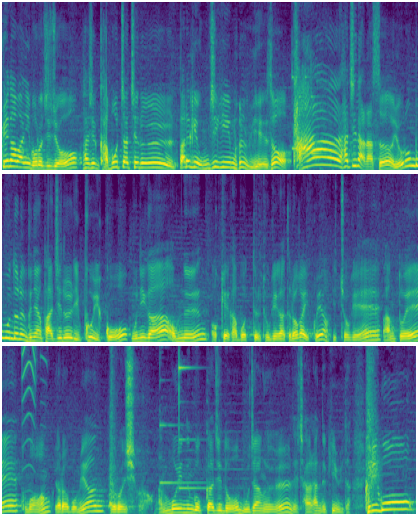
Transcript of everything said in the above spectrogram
꽤나 많이 벌어지죠. 사실 갑옷 자체를 빠르게 움직임을 위해서 다 하진 않았어요. 이런 부분들은 그냥 바지를 입고 있고 무늬가 없는 어깨 갑옷들 두 개가 들어가 있고요. 이쪽에 망토에 구멍 열어보면 이런 식으로 안 보이는 곳까지도 무장을 네, 잘한 느낌입니다. 그리고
